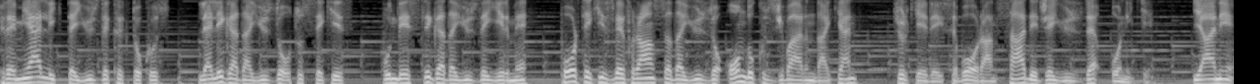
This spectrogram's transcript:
Premier Lig'de %49, La Liga'da %38, Bundesliga'da %20, Portekiz ve Fransa'da %19 civarındayken Türkiye'de ise bu oran sadece %12. Yani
